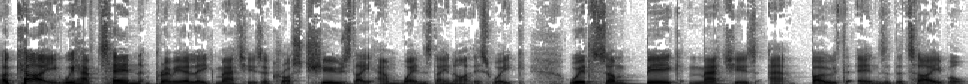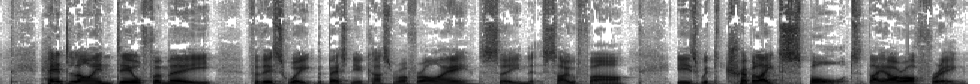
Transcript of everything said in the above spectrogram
Okay, we have 10 Premier League matches across Tuesday and Wednesday night this week, with some big matches at both ends of the table. Headline deal for me for this week, the best new customer offer I've seen so far is with Treble Eight Sport. They are offering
